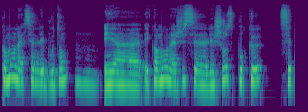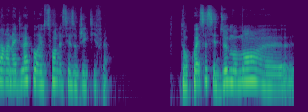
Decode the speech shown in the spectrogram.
comment on actionne les boutons mhm. euh, et, comment on ajuste euh, les choses pour que ces paramètres-là correspondent à ces objectifs-là. Donc ouais, ça c'est deux moments, euh,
